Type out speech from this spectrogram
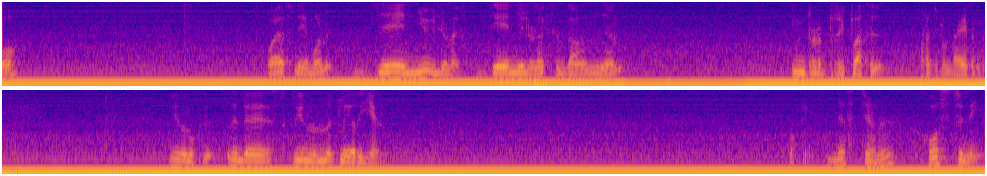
O O S നെയിമാണ് G N U Linux G N U Linux എന്താണെന്ന് ഞാൻ ഇൻട്രൊഡക്ടറി ക്ലാസ്സിൽ പറഞ്ഞിട്ടുണ്ടായിരുന്നു. ഇനി നമുക്ക് ഇതിന്റെ സ്ക്രീൻ ഒന്ന് ക്ലിയർ ചെയ്യാം. ഓക്കെ നെക്സ്റ്റ് ആണ് ഹോസ്റ്റ് നെയിം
